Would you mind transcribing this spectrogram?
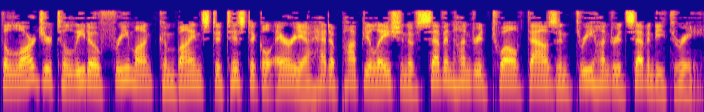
The larger Toledo-Fremont combined statistical area had a population of 712,373.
